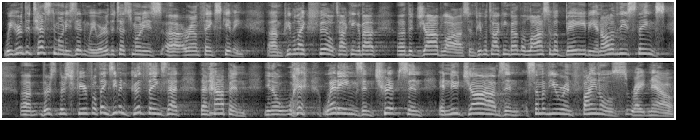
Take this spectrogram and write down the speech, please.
We heard the testimonies, didn't we? We heard the testimonies uh, around Thanksgiving. Um, people like Phil talking about uh, the job loss, and people talking about the loss of a baby, and all of these things. Um, there's, there's fearful things, even good things that, that happen. You know, weddings and trips and, and new jobs. And some of you are in finals right now.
